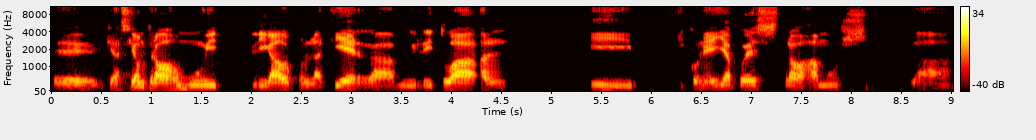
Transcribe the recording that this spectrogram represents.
eh, que hacía un trabajo muy ligado con la tierra, muy ritual, y, con ella pues trabajamos la,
